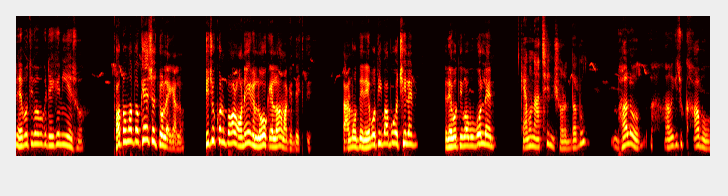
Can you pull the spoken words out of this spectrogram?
রেবতীবাবুকে ডেকে নিয়ে এসো। থতমত খেয়ে সে চলে গেল। কিছুক্ষণ পর অনেক লোক এলো আমাকে দেখতে। তার মধ্যে রেবতী বাবুও ছিলেন। রেবতী বাবু বললেন কেমন আছেন শরৎবাবু? ভালো, আমি কিছু খাব।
